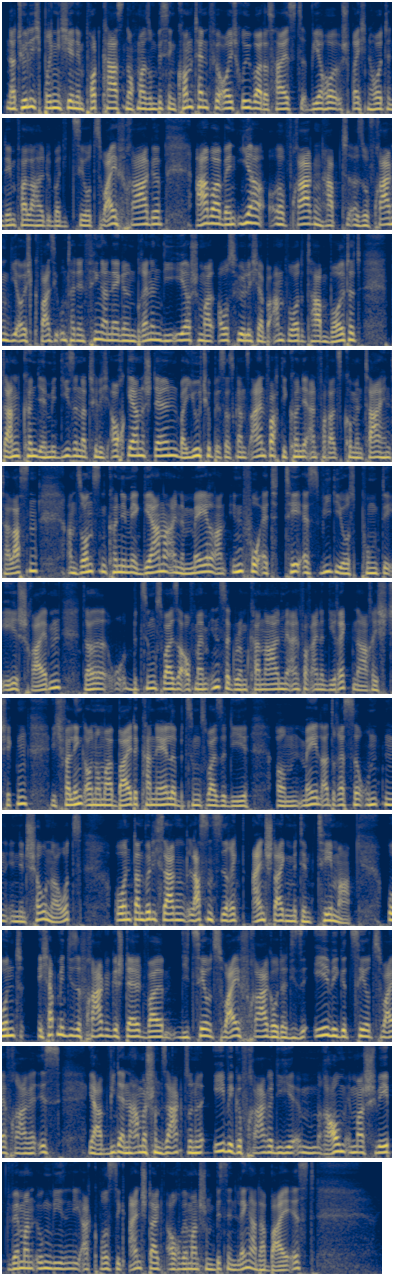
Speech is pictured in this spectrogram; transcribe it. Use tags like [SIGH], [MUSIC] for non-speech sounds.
Natürlich bringe ich hier in dem Podcast nochmal so ein bisschen Content für euch rüber. Das heißt, wir sprechen heute in dem Fall halt über die CO2-Frage. Aber wenn ihr äh, Fragen habt, also Fragen, die euch quasi unter den Fingernägeln brennen, die ihr schon mal ausführlicher beantwortet haben wolltet, dann könnt ihr mir diese natürlich auch gerne stellen. Bei YouTube ist das ganz einfach. Die könnt ihr einfach als Kommentar hinterlassen. Ansonsten könnt ihr mir gerne eine Mail an info.tsvideos.de schreiben, da, beziehungsweise auf meinem Instagram-Kanal mir einfach eine Direktnachricht schicken. Ich ich verlinke auch nochmal beide Kanäle bzw. die ähm, Mailadresse unten in den Show Notes. Und dann würde ich sagen, lass uns direkt einsteigen mit dem Thema. Und ich habe mir diese Frage gestellt, weil die CO2-Frage oder diese ewige CO2-Frage ist, ja, wie der Name schon sagt, so eine ewige Frage, die hier im Raum immer schwebt, wenn man irgendwie in die Aquaristik einsteigt, auch wenn man schon ein bisschen länger dabei ist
